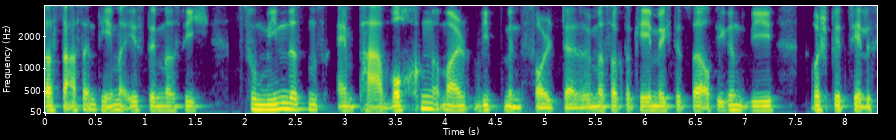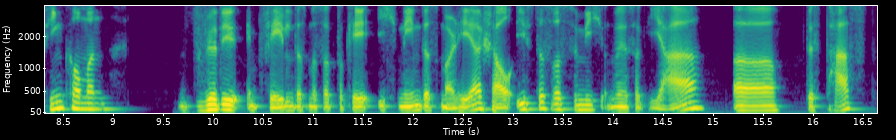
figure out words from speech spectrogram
dass das ein Thema ist, dem man sich zumindest ein paar Wochen mal widmen sollte. Also wenn man sagt, okay, ich möchte jetzt da auf irgendwie was Spezielles hinkommen, würde ich empfehlen, dass man sagt, okay, ich nehme das mal her, schau, ist das was für mich? Und wenn ich sage, ja, äh, das passt,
